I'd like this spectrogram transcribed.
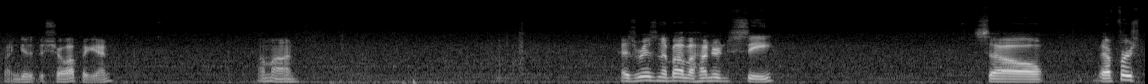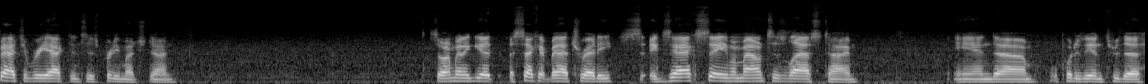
if I can get it to show up again, come on, has risen above 100 C. So that first batch of reactants is pretty much done. So I'm going to get a second batch ready, exact same amounts as last time. And um, we'll put it in through the,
